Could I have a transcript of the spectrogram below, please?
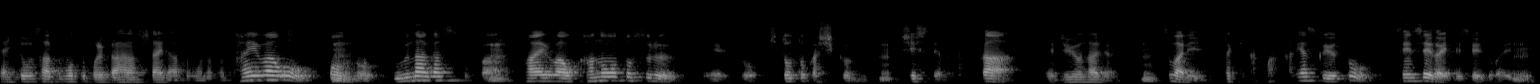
いや伊藤さんともっとこれから話したいなと思うのは、その対話を今度促すとか、うん。対話を可能とする、えー、と人とか仕組み、うん。システムがえー重要になるじゃないですか。うん。つまり、さっき分かりやすく言うと、先生がいて生徒がいる。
